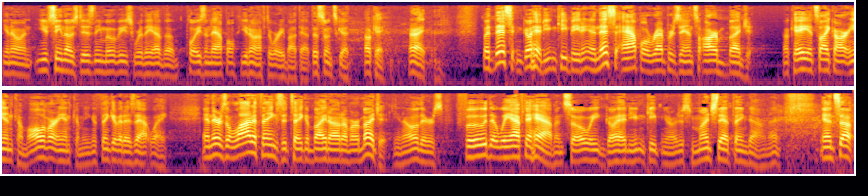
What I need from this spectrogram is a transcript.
you know, and you've seen those Disney movies where they have the poisoned apple. You don't have to worry about that. This one's good. Okay, all right. But this, go ahead, you can keep eating. And this apple represents our budget. Okay, it's like our income, all of our income. You can think of it as that way. And there's a lot of things that take a bite out of our budget. You know, there's food that we have to have, and so we go ahead. You can keep, you know, just munch that thing down. Right? And so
